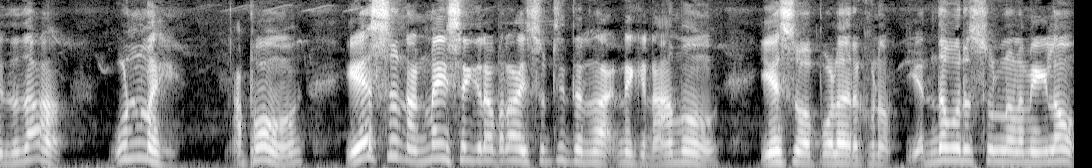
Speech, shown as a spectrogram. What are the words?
இதுதான் உண்மை. அப்போ இயேசு நன்மை செய்கிறவராய் சுற்றி தெரிந்தார் இன்னைக்கு நாமும் இயேசுவை போல இருக்கணும். எந்த ஒரு சூழ்நிலைமையிலும்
